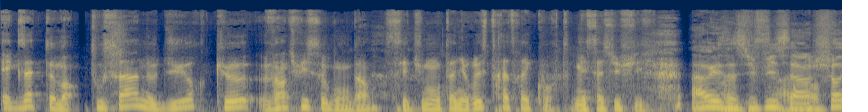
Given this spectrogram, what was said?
Exactement. Tout ça ne dure que 28 secondes. hein. C'est une montagne russe très très courte, mais ça suffit. Ah oui, ça Ah, suffit, c'est un shot.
